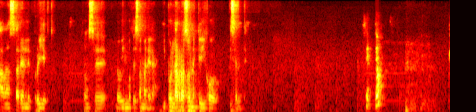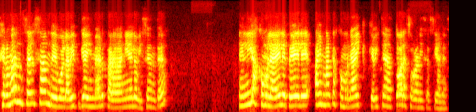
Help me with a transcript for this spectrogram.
avanzar en el proyecto. Entonces lo vimos de esa manera, y por las razones que dijo Vicente. Perfecto. Germán Celsan de Volavip Gamer para Daniel o Vicente. En ligas como la LPL hay marcas como Nike que visten a todas las organizaciones.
